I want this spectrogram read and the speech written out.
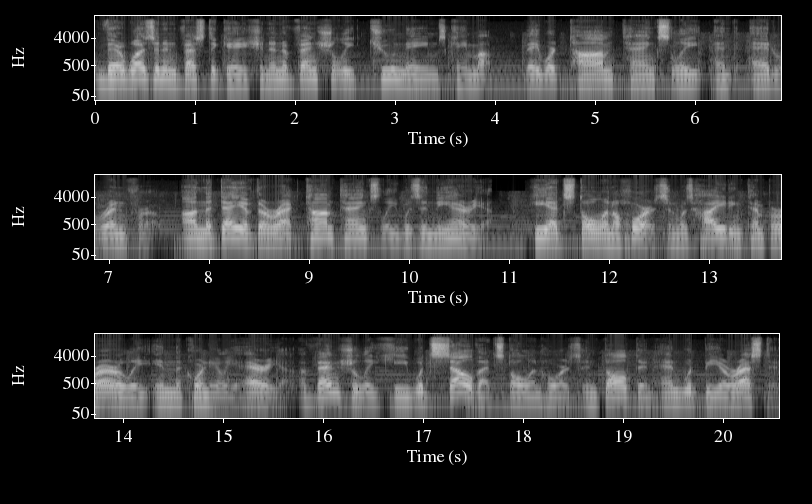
There was an investigation, and eventually two names came up. They were Tom Tanksley and Ed Renfro. On the day of the wreck, Tom Tanksley was in the area. He had stolen a horse and was hiding temporarily in the Cornelia area. Eventually, he would sell that stolen horse in Dalton and would be arrested.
